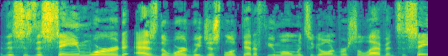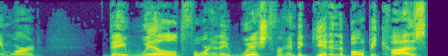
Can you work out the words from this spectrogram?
This is the same word as the word we just looked at a few moments ago in verse 11. It's the same word. They willed for him. They wished for him to get in the boat because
